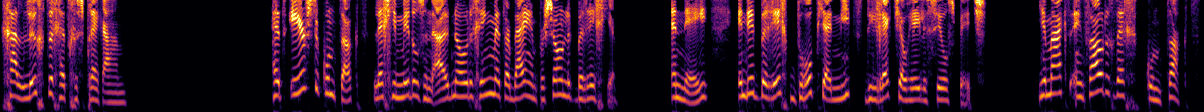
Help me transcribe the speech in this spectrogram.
Ga luchtig het gesprek aan. Het eerste contact leg je middels een uitnodiging met daarbij een persoonlijk berichtje. En nee, in dit bericht drop jij niet direct jouw hele sales pitch. Je maakt eenvoudigweg contact.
